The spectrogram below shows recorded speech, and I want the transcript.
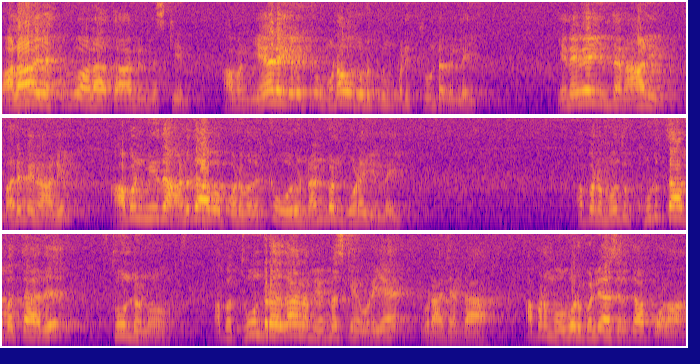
வலாய ஹுல்லு தாமின் மிஸ்கின். அவன் ஏழைகளுக்கு உணவு கொடுக்கும்படி தூண்டவில்லை. எனவே இந்த நாளில் மறுமை நாளில் அவன் மீது அனுதாபப்படுவதற்கு ஒரு நண்பன் கூட இல்லை. அப்போ நம்ம வந்து கொடுத்தா பத்தாது தூண்டணும். அப்போ தூண்டுறது தான் நம்ம எம்எஸ்கே உடைய ஒரு அஜெண்டா அப்போ நம்ம ஒவ்வொரு பள்ளிவாசலுக்காக போகலாம்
